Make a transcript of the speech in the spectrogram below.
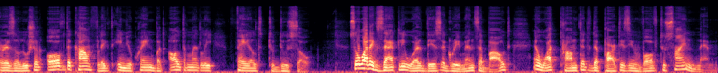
resolution of the conflict in Ukraine but ultimately failed to do so. So what exactly were these agreements about and what prompted the parties involved to sign them?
